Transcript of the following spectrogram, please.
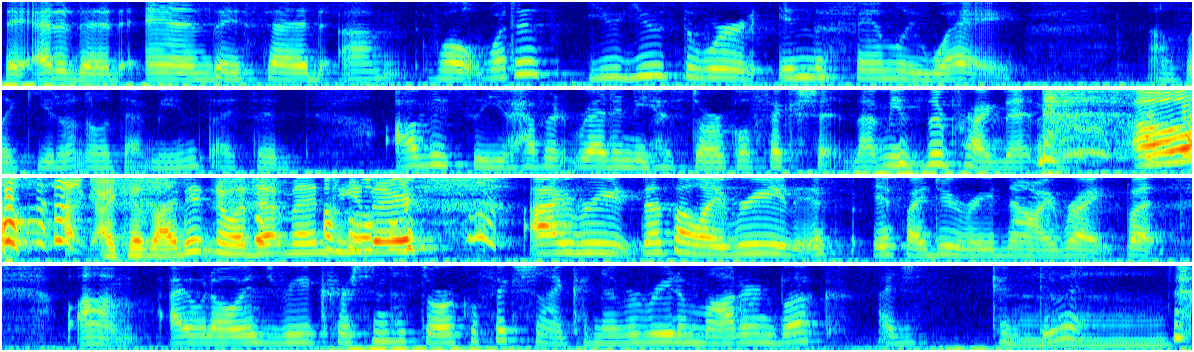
they edited and they said, um, Well, what is, you use the word in the family way. I was like, You don't know what that means? I said, Obviously, you haven't read any historical fiction. That means they're pregnant. Oh, because I didn't know what that meant either. I read. That's all I read. If if I do read now, I write. But um, I would always read Christian historical fiction. I could never read a modern book. I just couldn't do it.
